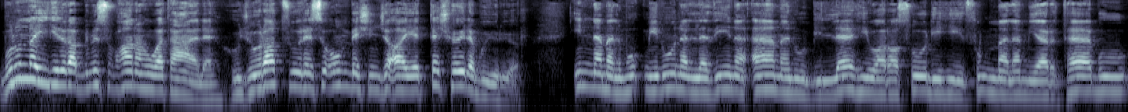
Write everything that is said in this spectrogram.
Bununla ilgili Rabbimiz Subhanahu ve Teala Hucurat suresi 15. ayette şöyle buyuruyor. İnnemel mu'minûnellezîne âmenû billahi ve rasûlihi thumme lem yertâbû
